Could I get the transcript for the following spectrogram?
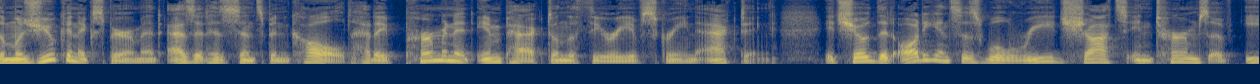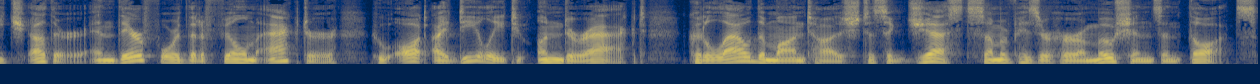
The Mozzhukhin experiment, as it has since been called, had a permanent impact on the theory of screen acting. It showed that audiences will read shots in terms of each other, and therefore that a film actor, who ought ideally to underact, could allow the montage to suggest some of his or her emotions and thoughts.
